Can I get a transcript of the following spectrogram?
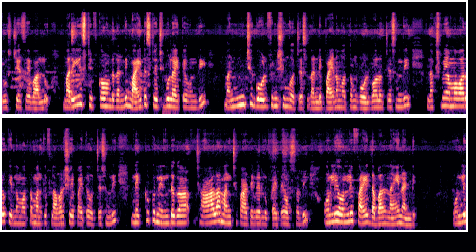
యూస్ చేసేవాళ్ళు. మరీ స్టిఫ్గా ఉండదండి. మైట్ స్ట్రెచబుల్ అయితే ఉంది. మంచి గోల్డ్ ఫినిషింగ్ వచ్చేసిందండి పైన మొత్తం గోల్డ్ బాల్ వచ్చేసింది. లక్ష్మీ అమ్మవారు కింద మొత్తం మనకి ఫ్లవర్ షేప్ అయితే వచ్చేసింది. నెక్కు నిండుగా చాలా మంచి పార్టీవేర్ లుక్ అయితే వస్తుంది. Only only five double nine అండి. Only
